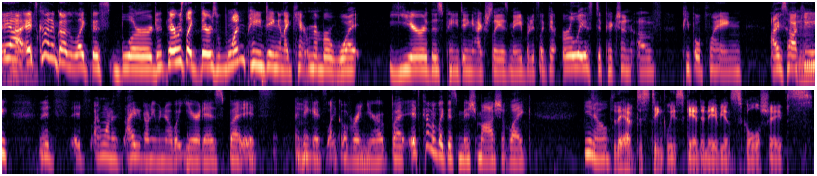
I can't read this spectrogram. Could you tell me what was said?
Yeah, it's kind of got like this blurred. There was like there's one painting, and I can't remember what year this painting actually is made, but it's like the earliest depiction of people playing ice hockey, and it's it's I want to I don't even know what year it is, but it's I think it's like over in Europe, but it's kind of like this mishmash of like, you know, Do they have distinctly Scandinavian skull shapes?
